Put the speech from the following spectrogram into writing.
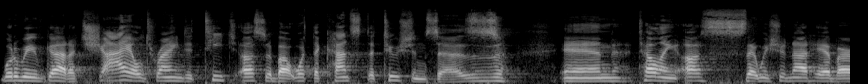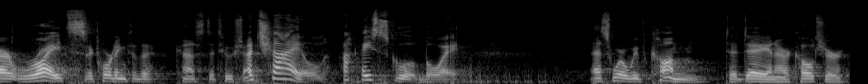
What do we've got? A child trying to teach us about what the Constitution says and telling us that we should not have our rights according to the Constitution. A child, a high school boy. That's where we've come today in our culture.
